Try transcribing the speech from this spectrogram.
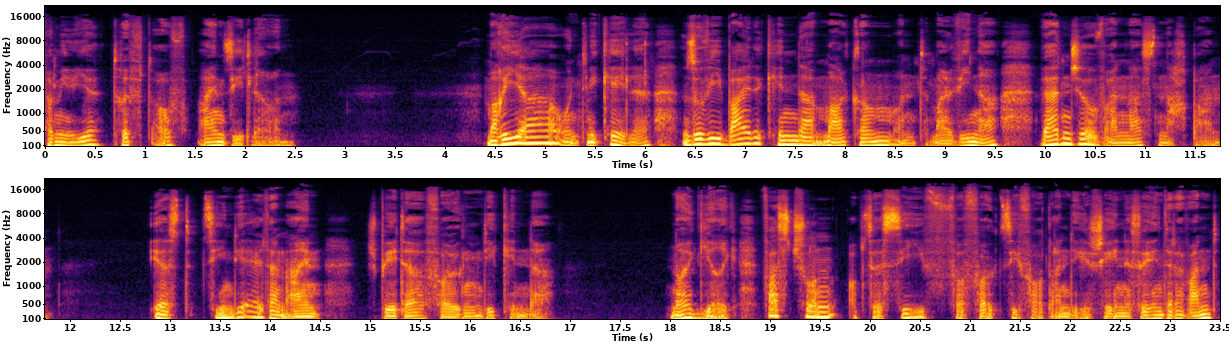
Familie trifft auf Einsiedlerin. Maria und Michele sowie beide Kinder Malcolm und Malvina werden Giovannas Nachbarn. Erst ziehen die Eltern ein, später folgen die Kinder. Neugierig, fast schon obsessiv verfolgt sie fortan die Geschehnisse hinter der Wand,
